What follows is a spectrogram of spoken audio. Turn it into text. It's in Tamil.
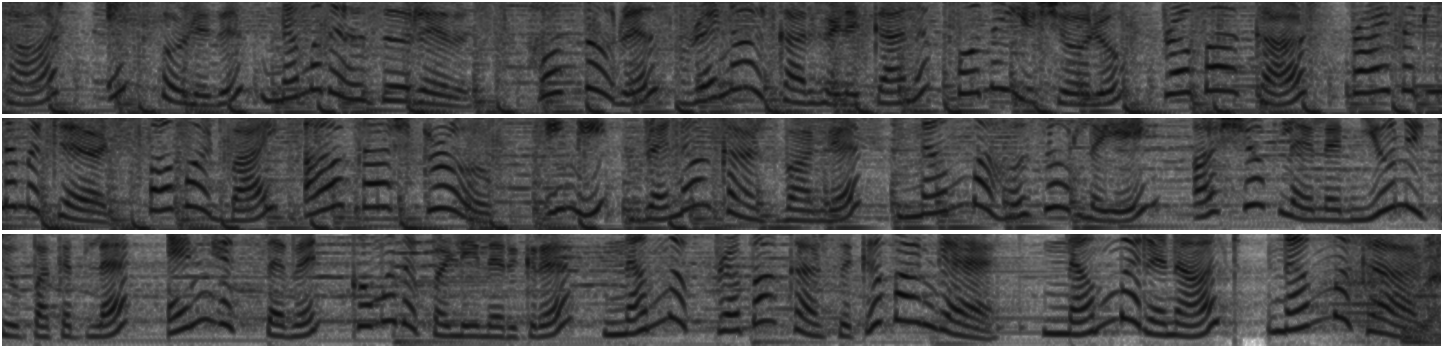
கார்ஸ் இப்பொழுது நமது ஹொசூரில் ஹொசூரில் ரெனால்ட் கார்களுக்கான புதிய showroom Prabha cars private limited powered by Akash group இனி ரெனால்ட் கார்ஸ் வாங்க நம்ம ஹொசூர்லயே அசோக் லேலன் யூனிட் டூ பக்கத்துல என்ஹெச் செவன் குமுதப்பள்ளியில இருக்கிற நம்ம பிரபா கார்ஸுக்கு வாங்க. நம்ம ரெனால்ட் நம்ம கார்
